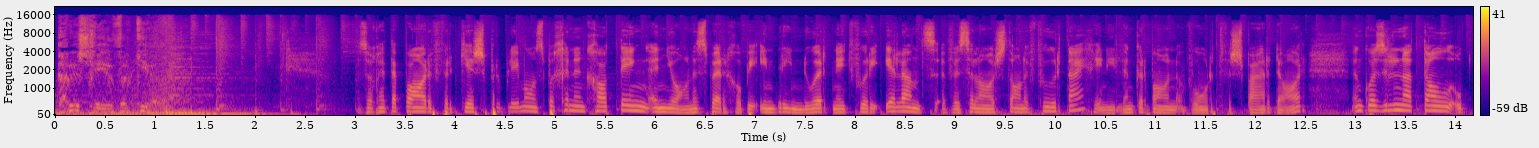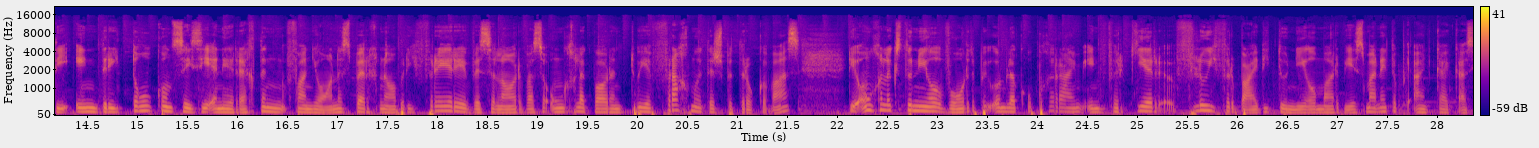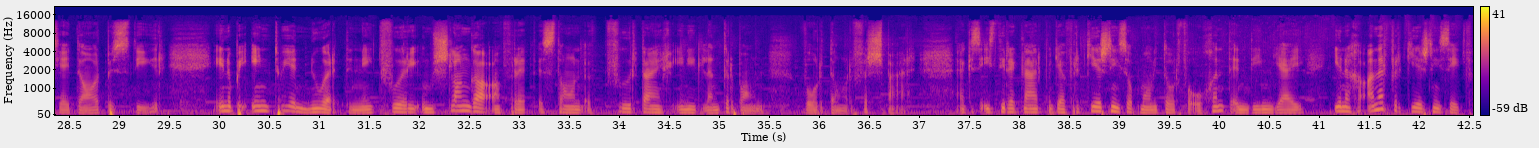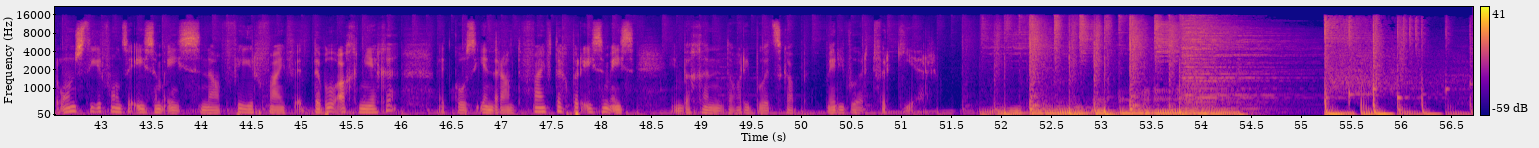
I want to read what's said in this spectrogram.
Daar is geen verkeer. So het 'n paar verkeersprobleme. Ons begin in Gauteng in Johannesburg op die N3 Noord net voor die Elands wisselaar staan 'n voertuig en die linkerbaan word versper daar. In KwaZulu-Natal op die N3 tolkonsessie in die rigting van Johannesburg naby die Frere wisselaar was 'n ongeluk waarin twee vragmotors betrokke was. Die ongelukstoneel word op die oomblik opgeruim en verkeer vloei verby die toneel, maar wees maar net op die uitkyk as jy daar bestuur. En op die N2 Noord net voor die Umhlanga af afrit staan 'n voertuig en die linkerbaan word daar versper. Ek is Estie Klerk met jou verkeersnuus op monitor vanoggend. Indien jy enige ander verkeersnuus het vir ons, stuur vir ons 'n SMS na 45889. Dit kos R1.50 per SMS en begin daardie boodskap met die woord verkeer.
